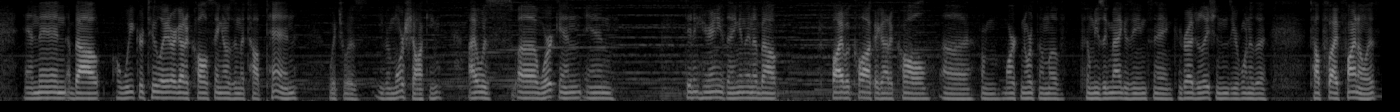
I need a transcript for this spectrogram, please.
and then about a week or two later, I got a call saying I was in the top 10, which was even more shocking. I was uh, working and didn't hear anything, and then about five o'clock, I got a call uh, from Mark Northam of Film Music Magazine saying, "Congratulations, you're one of the top five finalists."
